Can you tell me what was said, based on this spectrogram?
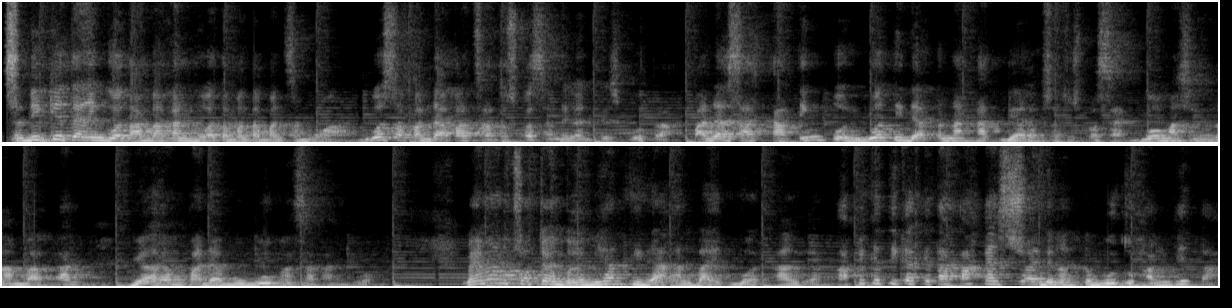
Sedikit yang gue tambahkan buat teman-teman semua, gue sependapat 100% dengan Chris Putra. Pada saat cutting pun, gue tidak pernah cut garam 100%. Gue masih menambahkan garam pada bumbu masakan gue. Memang sesuatu yang berlebihan tidak akan baik buat kalian. Tapi ketika kita pakai sesuai dengan kebutuhan kita,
